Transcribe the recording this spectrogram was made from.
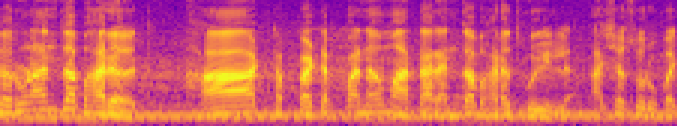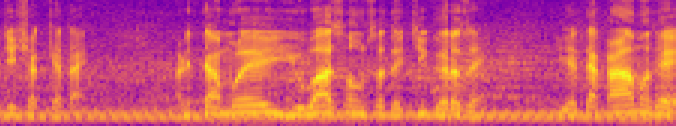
तरुणांचा भारत हा टप्प्याटप्प्यानं म्हाताऱ्यांचा भारत होईल अशा स्वरूपाची शक्यता आहे. आणि त्यामुळे युवा संसदेची गरज आहे. येत्या काळामध्ये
